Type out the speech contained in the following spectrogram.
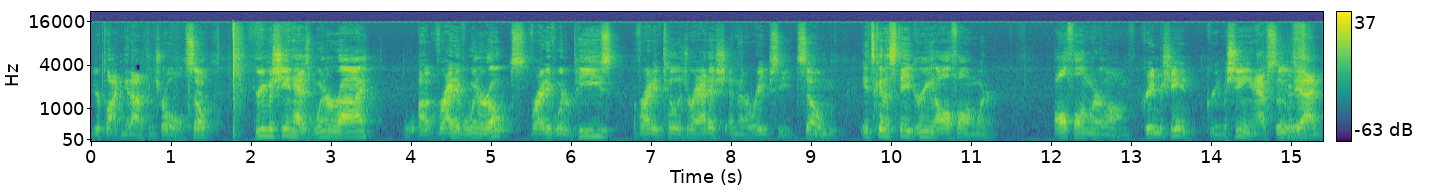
your plot can get out of control. So. Green Machine has winter rye, a variety of winter oats, a variety of winter peas, a variety of tillage radish, and then a rapeseed. So mm-hmm. it's going to stay green all fall and winter, all fall and winter long. Green Machine. Green Machine, absolutely, yeah,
